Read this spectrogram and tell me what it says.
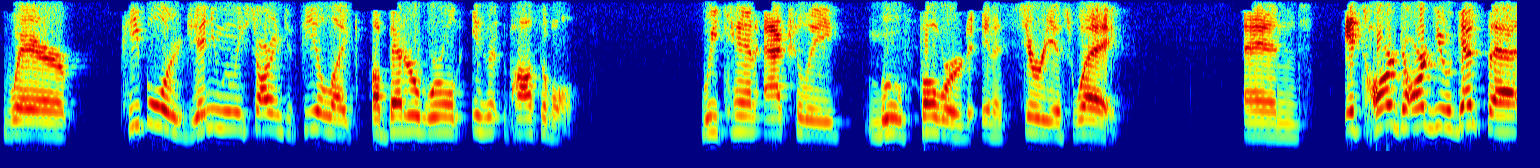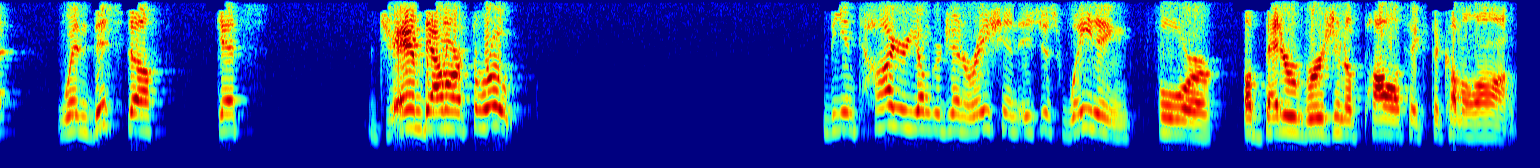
where people are genuinely starting to feel like a better world isn't possible. We can't actually move forward in a serious way. And it's hard to argue against that when this stuff gets jammed down our throat. The entire younger generation is just waiting for a better version of politics to come along.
